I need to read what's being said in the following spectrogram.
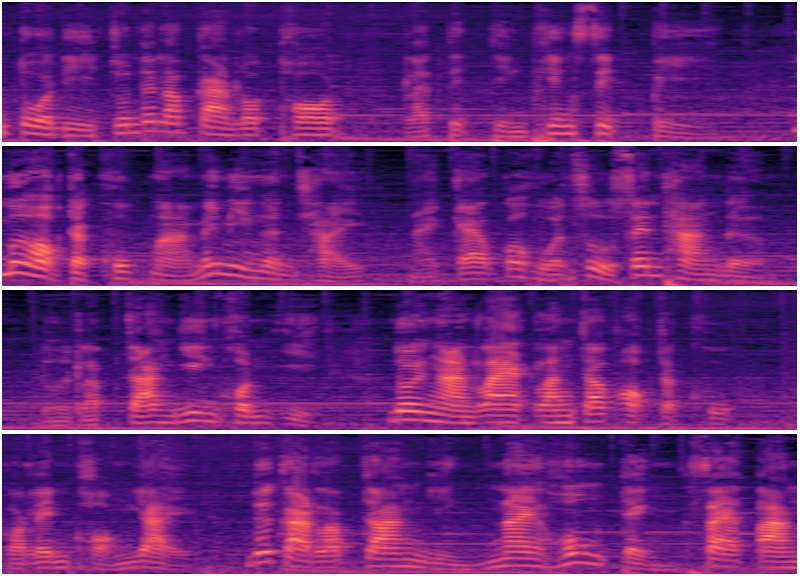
ำตัวดีจนได้รับการลดโทษ และติดจริงเพียง 10 ปี เมื่อออกจากคุกมาไม่มีเงินใช้ นายแก้วก็หวนสู่เส้นทางเดิม โดยรับจ้างยิงคนอีก โดยงานแรกหลังจากออกจากคุกก็เล่นของใหญ่ ด้วยการรับจ้างยิงนายฮ่องเจ๋งแซ่ตัง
